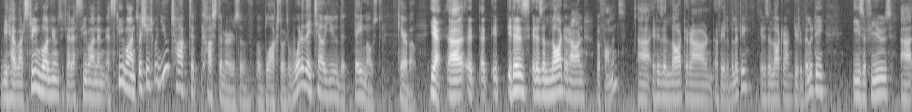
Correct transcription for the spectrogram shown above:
we have our stream volumes, which are SC1 and ST1. So Sheesh, when you talk to customers of, of block storage, what do they tell you that they most care about? Yeah, uh, it, it, it, is, it is a lot around performance. Uh, it is a lot around availability. It is a lot around durability, ease of use. Uh,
